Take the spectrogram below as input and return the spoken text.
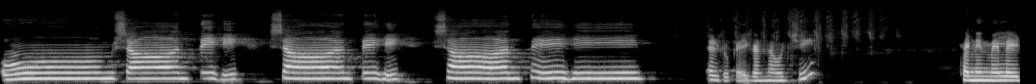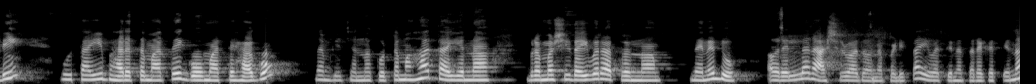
ಓಂ ಶಾಂತಿ ಶಾಂತಿ ಶಾಂತಿ ಎರಡು ಕೈಗಳನ್ನ ಉಜ್ಜಿ, ಕಣ್ಣಿನ ಮೇಲೆ ಇಡಿ. ಭೂತಾಯಿ ಭಾರತ ಮಾತೆ, ಗೋಮಾತೆ ಹಾಗೂ ನಮಗೆ ಜನ್ಮ ಕೊಟ್ಟ ಮಹಾತಾಯಿಯನ್ನ ಬ್ರಹ್ಮಶ್ರೀ ದೈವರಾತ್ರನ್ನ ನೆನೆದು ಅವರೆಲ್ಲರ ಆಶೀರ್ವಾದವನ್ನ ಪಡಿತಾ ಇವತ್ತಿನ ತರಗತಿಯನ್ನ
